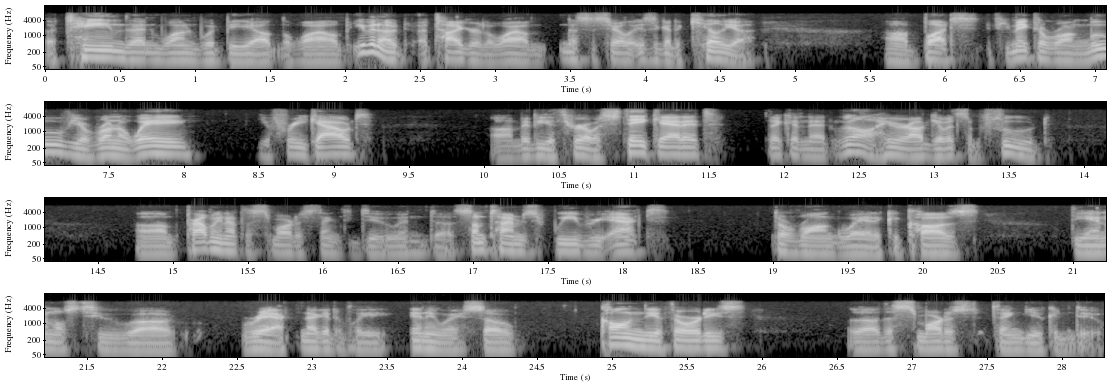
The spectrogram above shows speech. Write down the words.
uh, tame than one would be out in the wild. Even a, a tiger in the wild necessarily isn't going to kill you. Uh, but if you make the wrong move, you run away, you freak out, uh, maybe you throw a steak at it, thinking that, well, here, I'll give it some food. Um, probably not the smartest thing to do. And uh, sometimes we react the wrong way, and it could cause the animals to uh, react negatively anyway. So, calling the authorities uh, the smartest thing you can do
